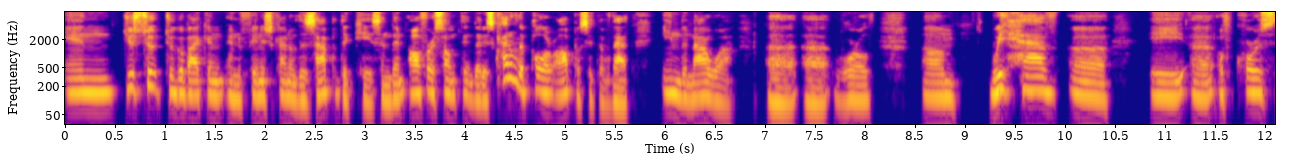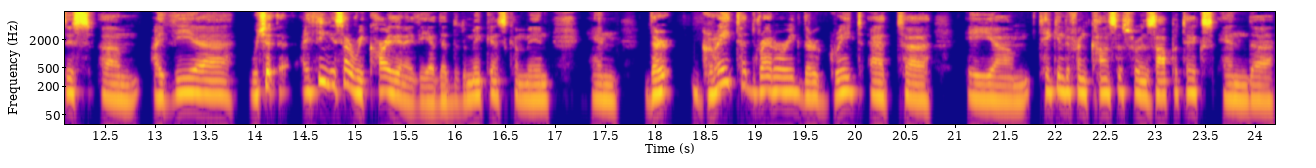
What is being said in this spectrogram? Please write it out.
And just to, to go back and, and finish kind of the Zapotec case, and then offer something that is kind of the polar opposite of that in the Nahua uh, uh, world. Um, we have uh, a, of course, this um, idea, which I think is a Ricardian idea, that the Dominicans come in and they're great at rhetoric. They're great at uh, a um, taking different concepts from Zapotecs. And uh,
